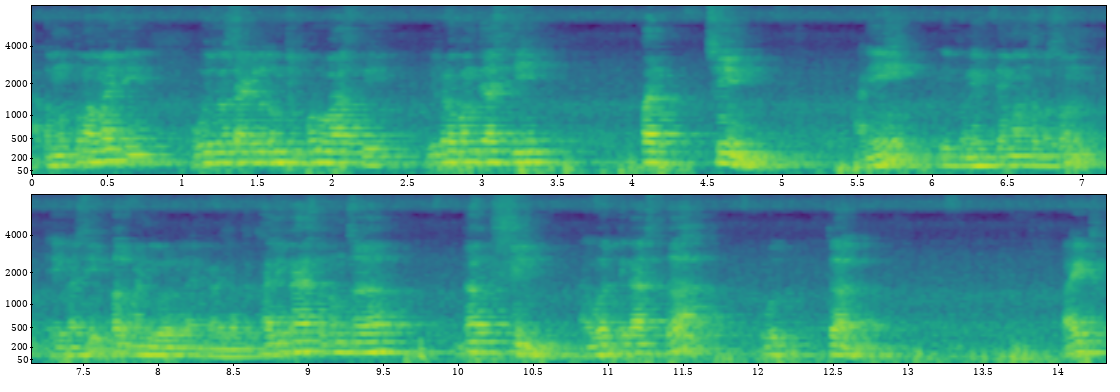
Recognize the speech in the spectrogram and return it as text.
आता मग तुम्हाला माहिती उजव्या साईडला तुमची पूर्व असती इकडे कोणती असती? पश्चिम. आणि इथून एक ते माणसापासून एक अशी परपेंडिक्युलर लाईन काढली जातं. खाली काय असतं तुमचं? दक्षिण. वरती काय असतं? उत्तर. राईट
